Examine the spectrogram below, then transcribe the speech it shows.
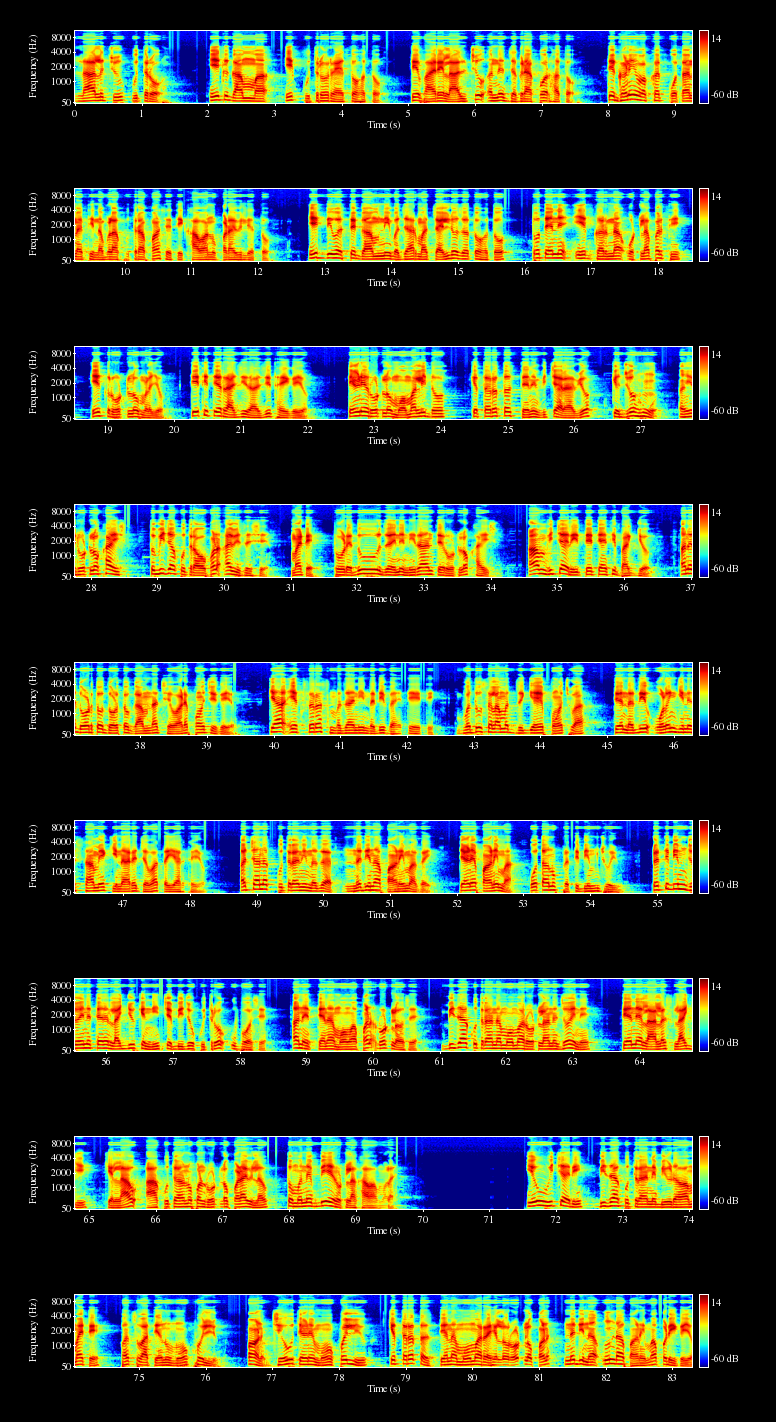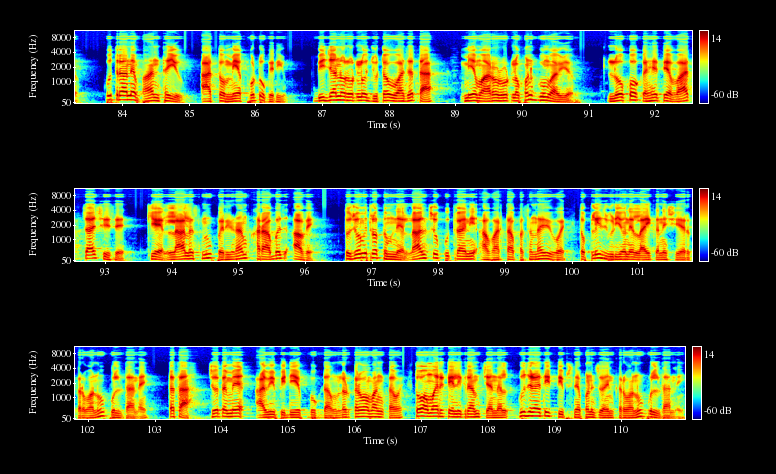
લાલચુ કૂતરો. એક ગામમાં એક કૂતરો રહેતો હતો. તે ભારે લાલચુ અને ઝઘડાખોર હતો. તે ઘણી વખત પોતાનાથી નબળા કૂતરા પાસેથી ખાવાનું પડાવી લેતો. એક દિવસ તે ગામની બજારમાં ચાલ્યો જતો હતો, તો તેને એક ઘરના ઓટલા પરથી એક રોટલો મળ્યો. તેથી તે રાજી રાજી થઈ ગયો. તેણે રોટલો મોંમાં લીધો કે તરત જ તેને વિચાર આવ્યો કે જો હું અહીં રોટલો ખાઈશ તો બીજા કૂતરાઓ પણ આવી જશે. માટે થોડે દૂર જઈને નિરાંતે રોટલો ખાઈશ. આમ વિચારી તે ત્યાંથી ભાગ્યો અને દોડતો દોડતો ગામના છેવાડે પહોંચી ગયો. ત્યાં એક સરસ મજાની નદી વહેતી હતી. વધુ સલામત જગ્યાએ પહોંચવા તે નદી ઓળંગીને સામે કિનારે જવા તૈયાર થયો. અચાનક કૂતરાની નજર નદીના પાણીમાં ગઈ. તેણે પાણીમાં પોતાનું પ્રતિબિંબ જોયું. પ્રતિબિંબ જોઈને તેને લાગ્યું કે નીચે બીજો કૂતરો ઊભો છે. અને તેના મોંમાં પણ રોટલો છે. બીજા કૂતરાના મોંમાં રોટલાને જોઈને તેને લાલચ લાગી કે, લાવ, આ કૂતરાનો પણ રોટલો પડાવી લાવ, તો મને બે રોટલા ખાવા મળે. એવું વિચારી બીજા કૂતરાને બીવડાવવા માટે પંચવા તેનું મોં ખોલ્યું. પણ જેવું તેણે મોં ખોલ્યું કે, તરત જ તેના મોંમાં રહેલો રોટલો પણ નદીના ઊંડા પાણીમાં પડી ગયો. કૂતરાને ભાન થયું, આ તો મેં ખોટું કર્યું. બીજાનો રોટલો જૂટવવા જતાં મેં મારો રોટલો પણ ગુમાવ્યો. લોકો કહે તે વાત ચાચી છે કે લાલચનું પરિણામ ખરાબ જ આવે. તો જો મિત્રો તમને લાલચુ કૂતરાની આ વાર્તા પસંદ આવી હોય, તો પ્લીઝ વિડીયોને લાઇક અને શેર કરવાનું ભૂલતા નહીં. તથા જો તમે આવી પીડીએફ બુક ડાઉનલોડ કરવા માંગતા હોય, તો અમારી ટેલિગ્રામ ચેનલ ગુજરાતી ટિપ્સને પણ જોઈન કરવાનું ભૂલતા નહીં.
